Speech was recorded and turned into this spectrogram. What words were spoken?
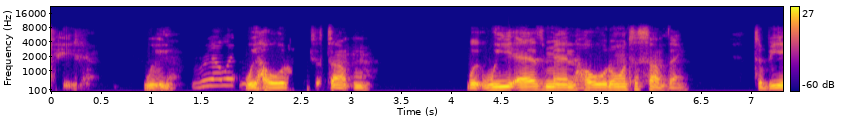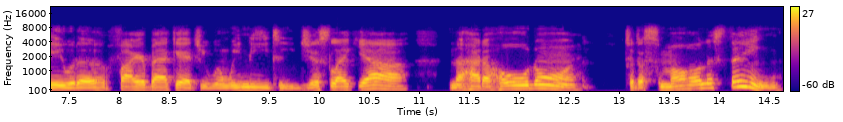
occasion. We really we hold on to something. We, we as men hold on to something to be able to fire back at you when we need to, just like y'all know how to hold on to the smallest things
